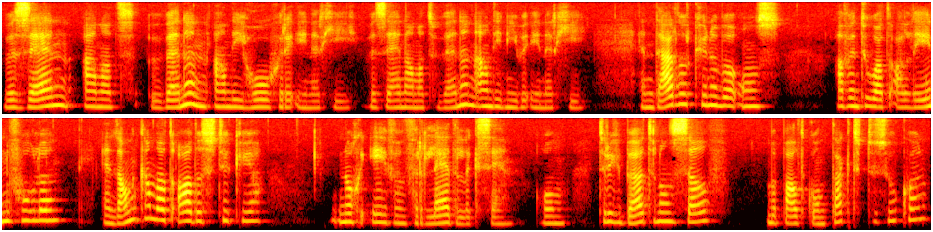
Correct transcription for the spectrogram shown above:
we zijn aan het wennen aan die hogere energie. We zijn aan het wennen aan die nieuwe energie. En daardoor kunnen we ons af en toe wat alleen voelen. En dan kan dat oude stukje nog even verleidelijk zijn om terug buiten onszelf een bepaald contact te zoeken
